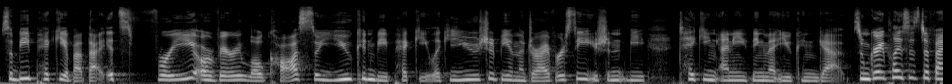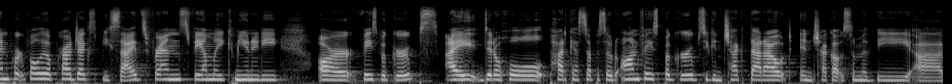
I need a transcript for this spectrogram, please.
So be picky about that. It's free or very low cost. So you can be picky. Like you should be in the driver's seat. You shouldn't be taking anything that you can get. Some great places to find portfolio projects besides friends, family, community are Facebook groups. I did a whole podcast episode on Facebook groups. You can check that out and check out some of the uh,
